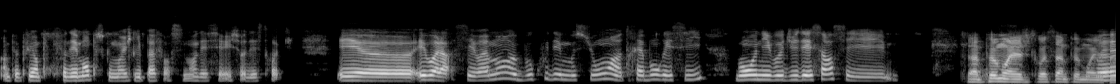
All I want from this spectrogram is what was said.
un peu plus profondément parce que moi je lis pas forcément des séries sur Deathstroke. Et, et voilà c'est vraiment beaucoup d'émotions, un très bon récit. Bon au niveau du dessin c'est c'est un peu moyen, je trouve ça un peu moyen.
